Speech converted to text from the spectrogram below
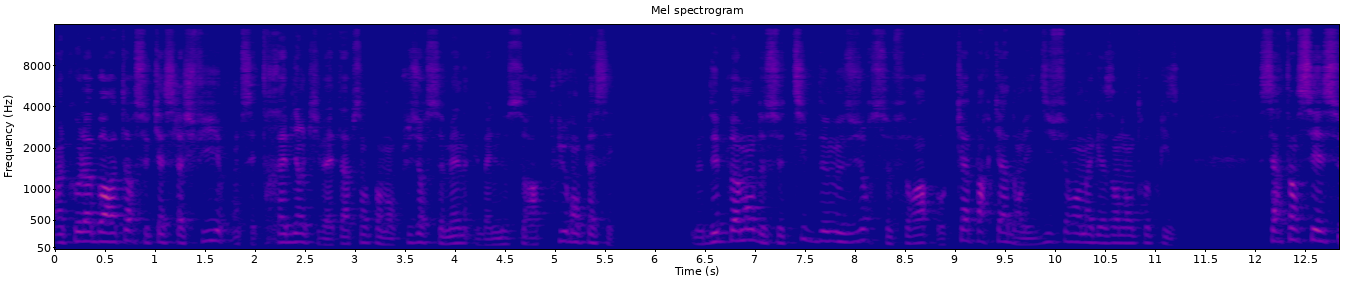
Un collaborateur se casse la cheville, on sait très bien qu'il va être absent pendant plusieurs semaines, et ben il ne sera plus remplacé. Le déploiement de ce type de mesures se fera au cas par cas dans les différents magasins de l'entreprise. Certains CSE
